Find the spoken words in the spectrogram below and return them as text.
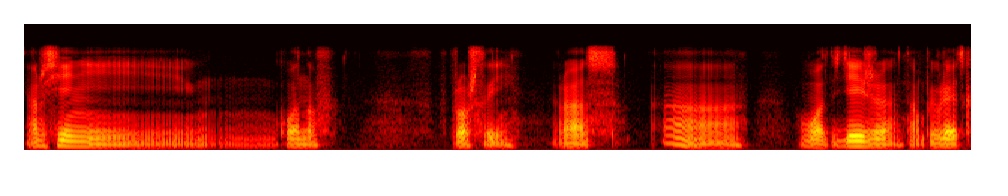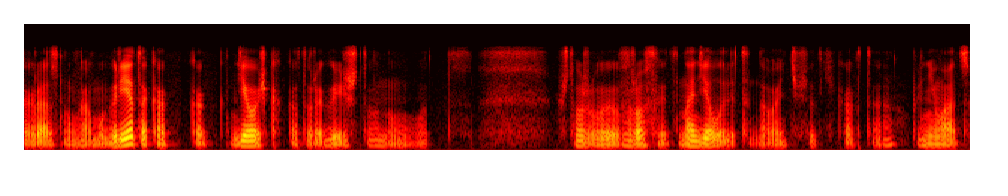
Арсений Конов в прошлый раз. А, вот, здесь же там появляется как раз, ну, как бы Грета, как, как девочка, которая говорит, что, ну, вот, что же вы взрослые-то наделали-то, давайте все-таки как-то приниматься.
